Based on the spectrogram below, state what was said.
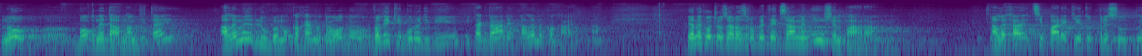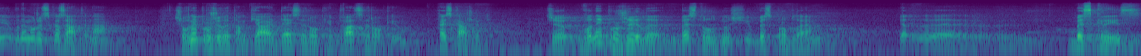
ну, е, Бог не дав нам дітей, але ми любимо, кохаємо одне одного, великій боротьбі і так далі, але ми кохаємо. А? Я не хочу зараз зробити екзамен іншим парам. Але хай ці пари, які тут присутні, вони можуть сказати, да? що вони прожили там 5, 10 років, 20 років, хай скажуть, що вони прожили без труднощів, без проблем, е, без криз.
